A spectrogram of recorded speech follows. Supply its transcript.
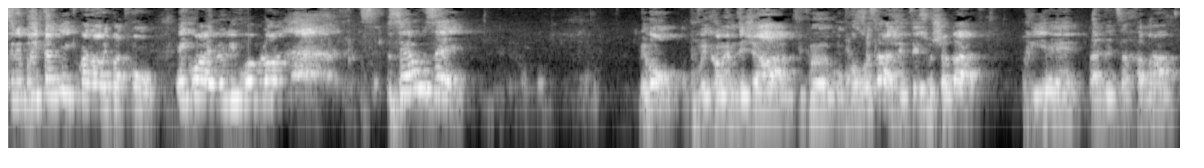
C'est les Britanniques maintenant, les patrons. Et quoi Et le livre blanc? Zéou Zé? Mais bon, on pouvait quand même déjà un petit peu comprendre ça. J'étais ce Shabbat prier à Netzachama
